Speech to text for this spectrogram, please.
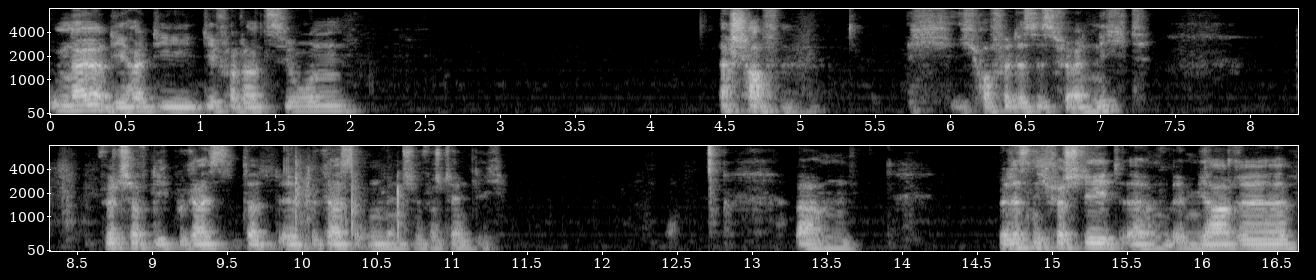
naja, die halt die Deflation erschaffen. Ich, ich hoffe, das ist für einen nicht wirtschaftlich begeistert, äh, begeisterten Menschen verständlich. Ähm, wer das nicht versteht, ähm, im Jahre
